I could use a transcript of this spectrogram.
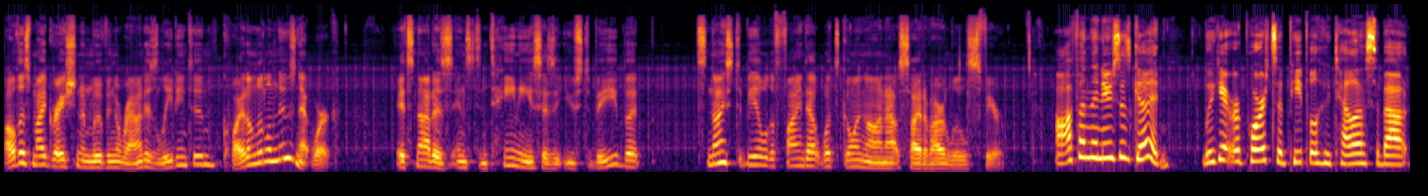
all this migration and moving around is leading to quite a little news network. It's not as instantaneous as it used to be, but it's nice to be able to find out what's going on outside of our little sphere. Often the news is good. We get reports of people who tell us about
